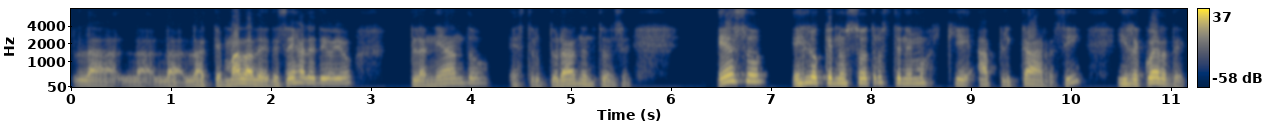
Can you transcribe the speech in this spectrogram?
la, la, la, la quemada de, de ceja, les digo yo, planeando, estructurando, entonces, eso es lo que nosotros tenemos que aplicar, ¿sí? Y recuerde,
